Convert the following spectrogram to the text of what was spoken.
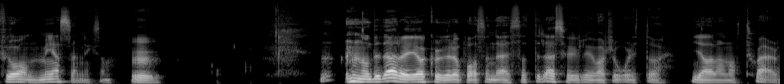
från mesen liksom. Mm. Och det där har jag klurat på sen dess så att det där skulle ju varit roligt att göra något själv.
